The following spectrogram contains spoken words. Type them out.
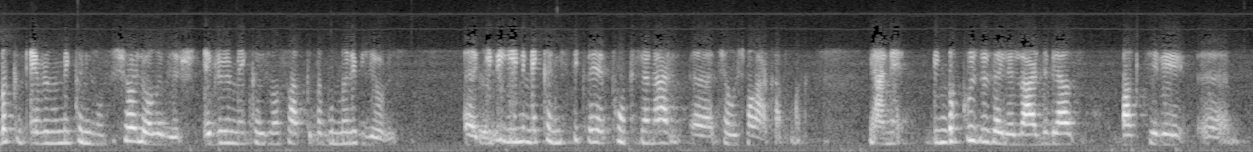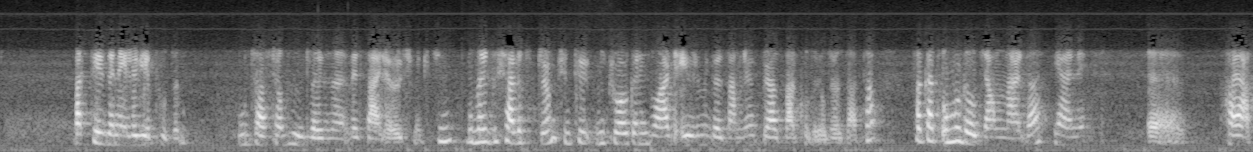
bakın evrimin mekanizması şöyle olabilir, evrimin mekanizması hakkında bunları biliyoruz e, gibi yeni mekanistik ve fonksiyonel e, çalışmalar katmak. Yani 1950'lerde biraz bakteri e, bakteri deneyleri yapıldı. Mutasyon hızlarını vesaire ölçmek için. Bunları dışarıda tutuyorum çünkü mikroorganizmalarda evrimi gözlemlemek biraz daha kolay oluyor zaten. Fakat omurgalı canlılarda yani e, hayat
